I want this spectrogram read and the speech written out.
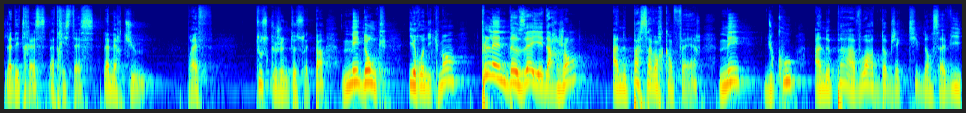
la détresse, la tristesse, l'amertume, bref, tout ce que je ne te souhaite pas, mais donc, ironiquement, plein d'oseille et d'argent à ne pas savoir qu'en faire, mais du coup à ne pas avoir d'objectif dans sa vie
